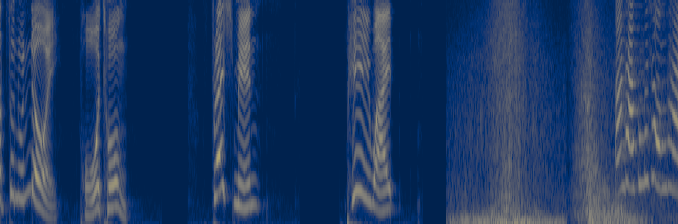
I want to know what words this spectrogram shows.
นับสนุนโดย โผชง Freshman พี่ไวท์ต้อนรับคุณผู้ชมค่ะ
